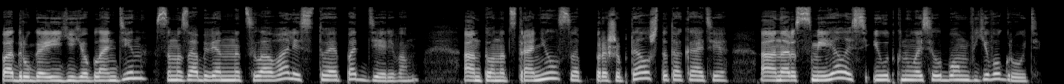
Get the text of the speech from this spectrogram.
Подруга и ее блондин самозабвенно целовались, стоя под деревом. Антон отстранился, прошептал что-то Кате, а она рассмеялась и уткнулась лбом в его грудь.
